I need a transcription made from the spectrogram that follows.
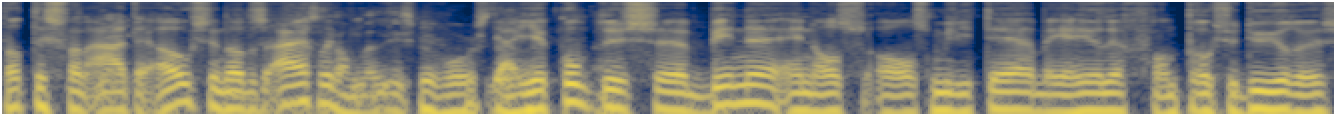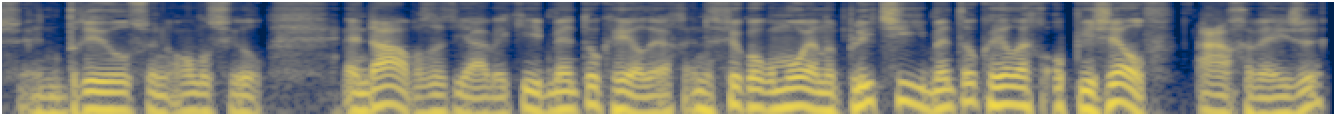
Dat is van AT Oost en dat is Ik eigenlijk... kan me iets meer Ja, je komt dus eh, binnen en als, als militair ben je heel erg van procedures en drills en alles heel. En daar was het, ja, weet je, je bent ook heel erg, en dat vind ik ook mooi aan de politie, je bent ook heel erg op jezelf aangewezen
